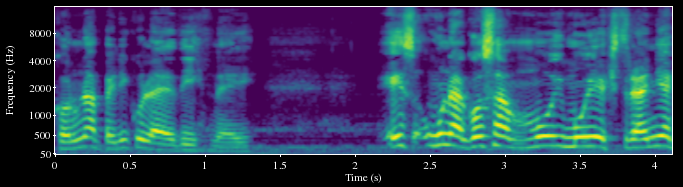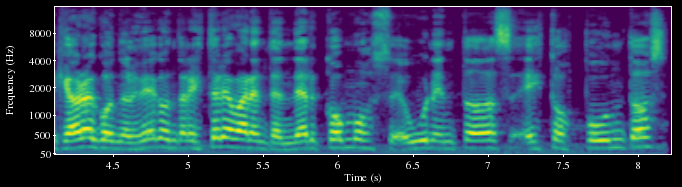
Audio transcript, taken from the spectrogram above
con una película de Disney. Es una cosa muy muy extraña que ahora cuando les voy a contar la historia van a entender cómo se unen todos estos puntos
